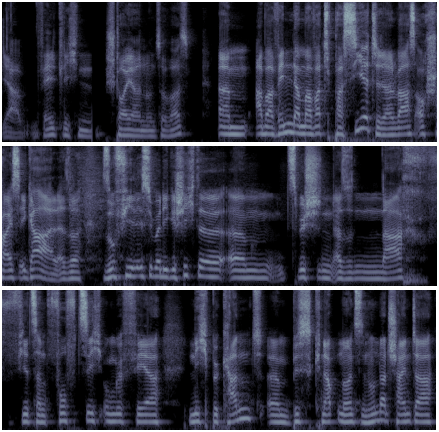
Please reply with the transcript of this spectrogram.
ja, weltlichen Steuern und sowas. Ähm, aber wenn da mal was passierte, dann war es auch scheißegal. Also so viel ist über die Geschichte ähm, zwischen, also nach 1450 ungefähr nicht bekannt. Ähm, bis knapp 1900 scheint da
